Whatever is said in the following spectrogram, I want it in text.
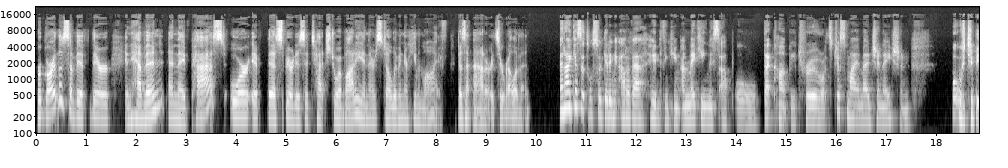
regardless of if they're in heaven and they've passed or if the spirit is attached to a body and they're still living their human life. Doesn't matter. It's irrelevant. And I guess it's also getting out of our head thinking, I'm making this up, or that can't be true, or it's just my imagination what would you be,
